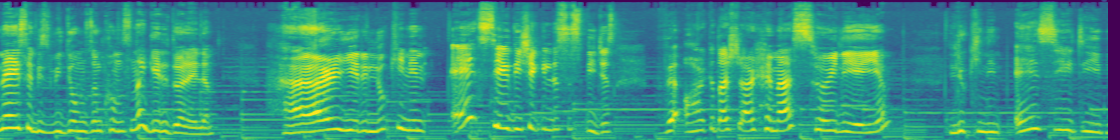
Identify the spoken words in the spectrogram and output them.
Neyse biz videomuzun konusuna geri dönelim. Her yeri Luki'nin en sevdiği şekilde süsleyeceğiz. Ve arkadaşlar hemen söyleyeyim. Luki'nin en sevdiği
